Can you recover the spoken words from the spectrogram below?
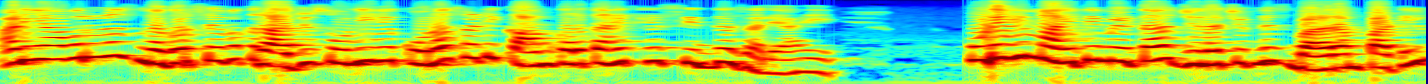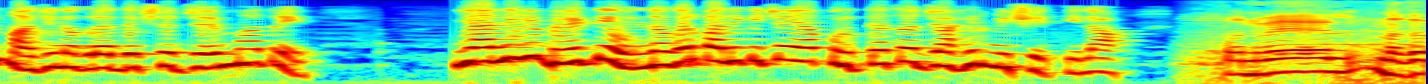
आणि यावरूनच नगरसेवक राजू सोनी हे कोणासाठी काम करत आहेत हे सिद्ध झाले आहे. पुढे ही माहिती मिळताच जिल्हा चिटणीस बाळाराम पाटील माजी नगराध्यक्ष जयम म्हात्रे यांनीही भेट देऊन नगरपालिकेच्या या कृत्याचा जाहीर निषेध केला. पनवेल नगर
